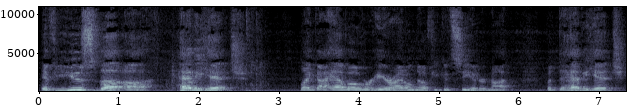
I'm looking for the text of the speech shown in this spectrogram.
If you use the uh, heavy hitch, like I have over here, I don't know if you can see it or not, but the heavy hitch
